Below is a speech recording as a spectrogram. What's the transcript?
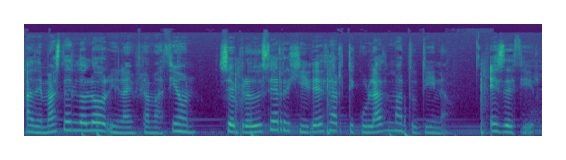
Además del dolor y la inflamación, se produce rigidez articular matutina, es decir,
